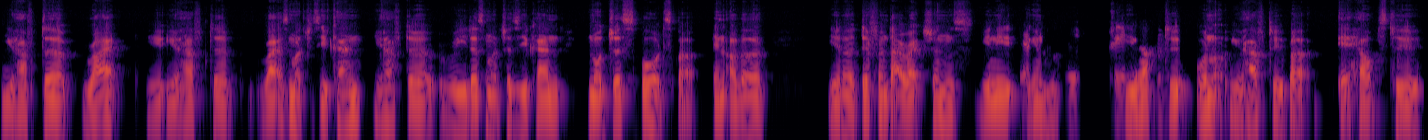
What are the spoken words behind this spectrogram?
you have to write. You, you have to write as much as you can. You have to read as much as you can, not just sports, but in other, you know, different directions. You need, yeah, you know, you have to. Well, not you have to, but it helps to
